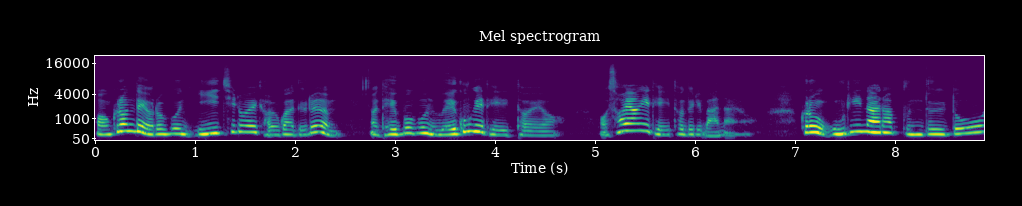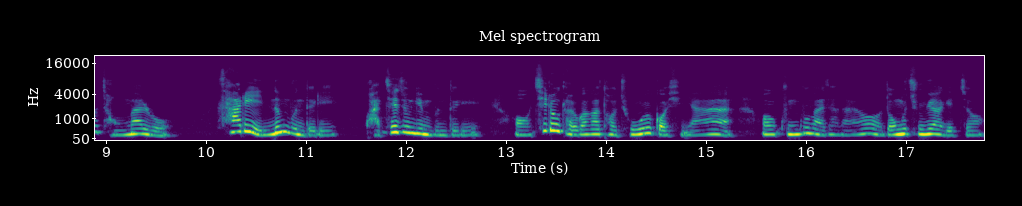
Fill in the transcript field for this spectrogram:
어, 그런데 여러분 이 치료의 결과들은 대부분 외국의 데이터예요. 어, 서양의 데이터들이 많아요. 그럼 우리나라 분들도 정말로 살이 있는 분들이 과체중인 분들이 어, 치료 결과가 더 좋을 것이냐 어, 궁금하잖아요. 너무 중요하겠죠.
